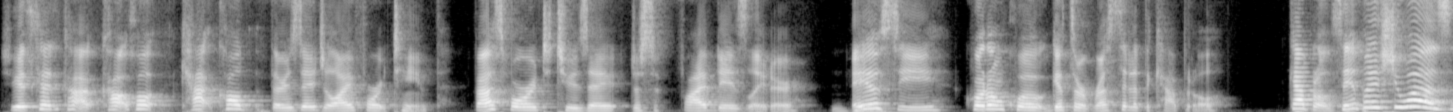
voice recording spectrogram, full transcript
She gets cat, cat, cat, cat called Thursday, July 14th. Fast forward to Tuesday, just five days later. AOC, quote unquote, gets arrested at the Capitol. Capitol, same place she was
